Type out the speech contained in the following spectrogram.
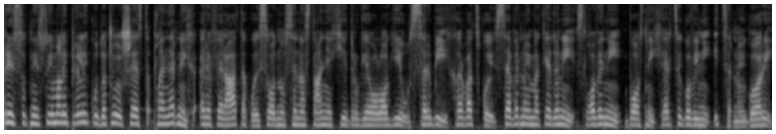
Prisutni su imali priliku da čuju šest plenarnih referata koji se odnose na stanje hidrogeologije u Srbiji, Hrvatskoj, Severnoj Makedoniji, Sloveniji, Bosni i Hercegovini i Crnoj Gori.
